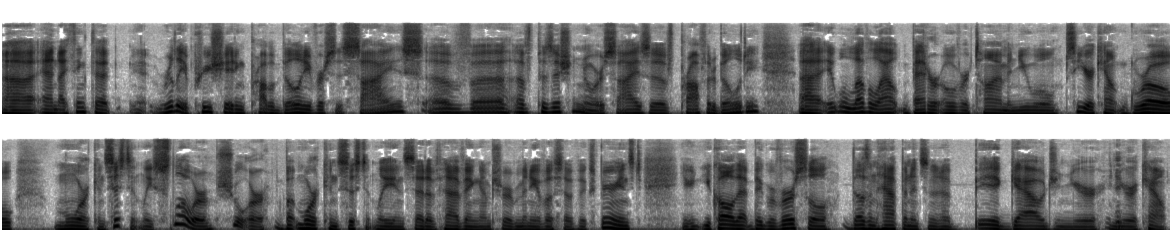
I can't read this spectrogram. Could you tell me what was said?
Uh, and I think that uh, really appreciating probability versus size of, uh, of position or size of profitability, uh, it will level out better over time and you will see your account grow more consistently, slower, sure, but more consistently instead of having, I'm sure many of us have experienced, you, you call that big reversal, doesn't happen, it's in a big gouge in your in your account.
